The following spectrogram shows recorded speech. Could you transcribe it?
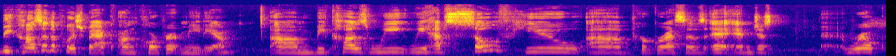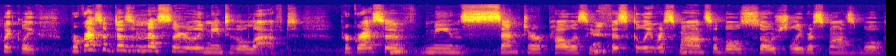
because of the pushback on corporate media um, because we we have so few uh, progressives and, and just real quickly progressive doesn't necessarily mean to the left progressive mm-hmm. means center policy fiscally responsible socially responsible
